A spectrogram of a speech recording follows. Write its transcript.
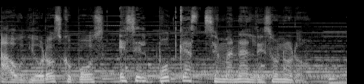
Audio Horóscopos es el podcast semanal de Sonoro.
